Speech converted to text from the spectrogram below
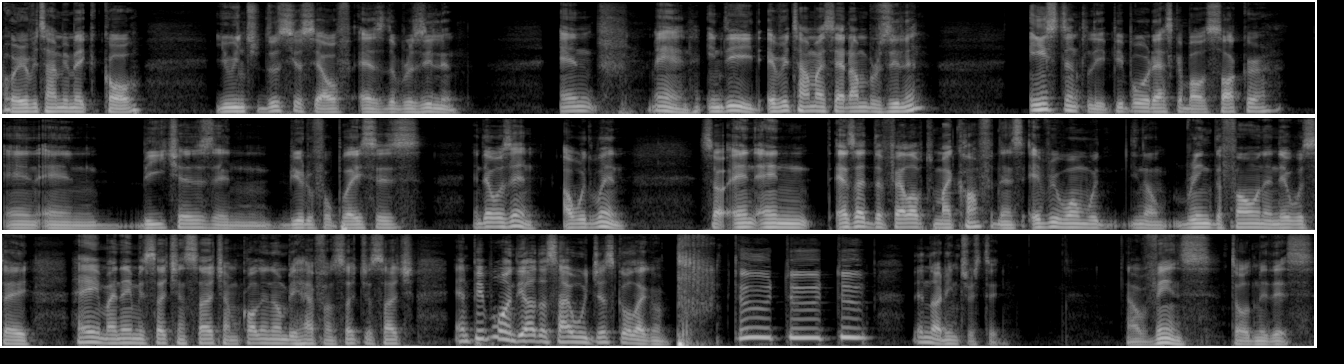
or every time you make a call, you introduce yourself as the Brazilian. And man, indeed, every time I said I'm Brazilian, instantly people would ask about soccer and and beaches and beautiful places, and that was in. I would win. So and and as I developed my confidence, everyone would you know ring the phone and they would say, "Hey, my name is such and such. I'm calling on behalf of such and such." And people on the other side would just go like, "Do do do." They're not interested. Now Vince told me this:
